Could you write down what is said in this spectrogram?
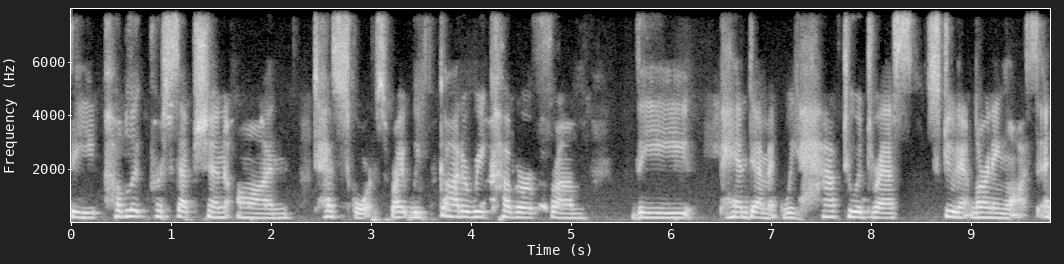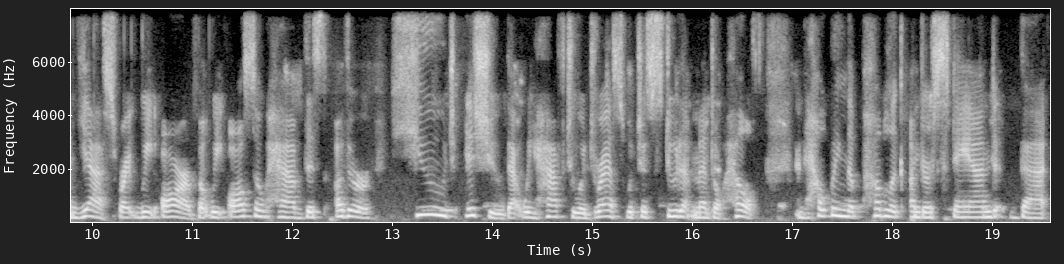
the public perception on test scores, right? We've got to recover from the pandemic. We have to address student learning loss. And yes, right, we are, but we also have this other huge issue that we have to address, which is student mental health and helping the public understand that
